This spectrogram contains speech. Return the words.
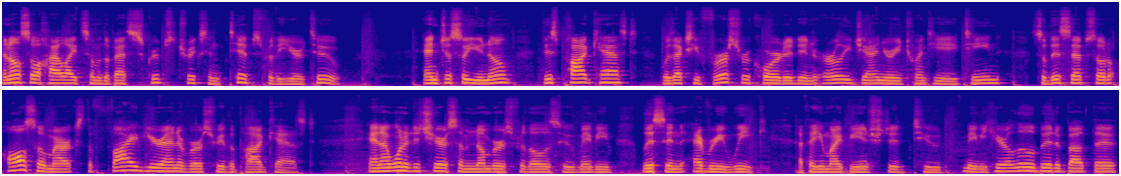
and also highlight some of the best scripts, tricks, and tips for the year too. And just so you know, this podcast was actually first recorded in early January 2018, so this episode also marks the five year anniversary of the podcast. And I wanted to share some numbers for those who maybe listen every week. I thought you might be interested to maybe hear a little bit about the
